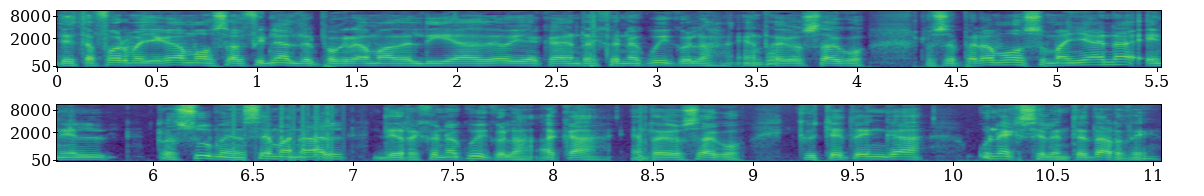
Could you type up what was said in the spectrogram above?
De esta forma llegamos al final del programa del día de hoy acá en Región Acuícola, en Radio Sago. Los esperamos mañana en el resumen semanal de Región Acuícola, acá en Radio Sago. Que usted tenga una excelente tarde.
